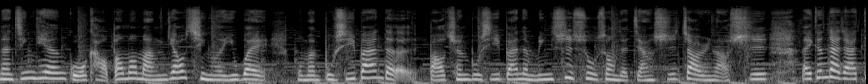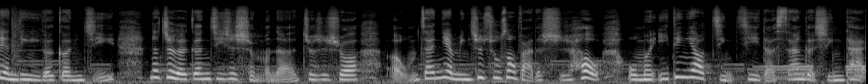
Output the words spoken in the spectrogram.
那今天国考帮帮忙邀请了一位我们补习班的宝城补习班的民事诉讼的讲师赵云老师，来跟大家奠定一个根基。那这个根基是什么呢？就是说，呃，我们在念民事诉讼法的时候，我们一定要谨记的三个心态。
